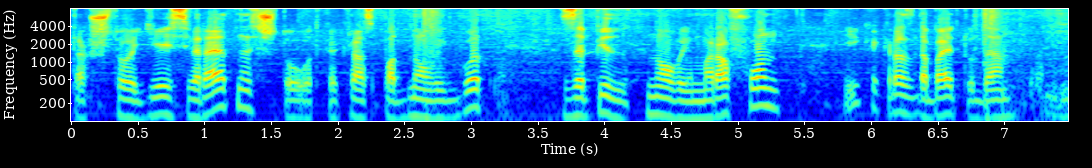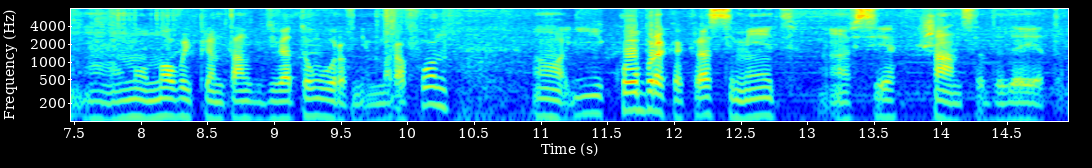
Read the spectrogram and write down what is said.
Так что есть вероятность, что вот как раз под Новый год запилят новый марафон и как раз добавят туда ну, новый прям танк 9 уровня марафон. А, и Кобра как раз имеет а, все шансы до этого.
